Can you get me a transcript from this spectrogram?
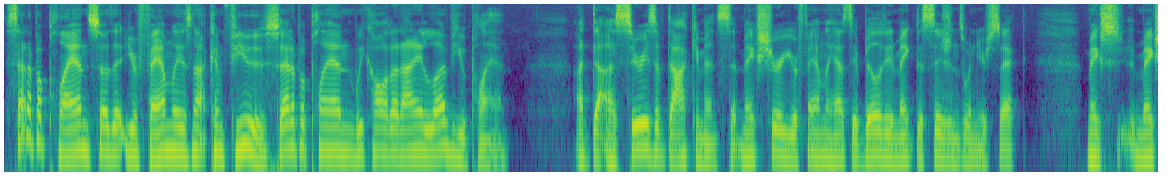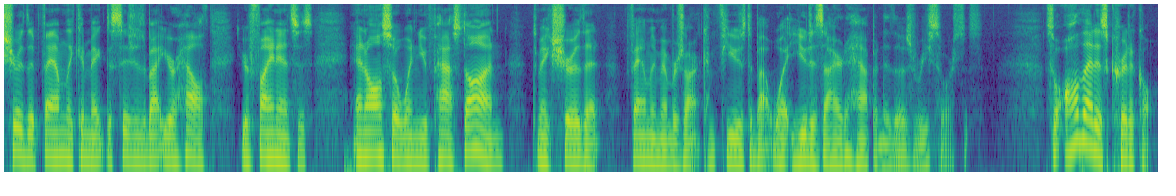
set up a plan so that your family is not confused. Set up a plan, we call it an I love you plan. A, a series of documents that make sure your family has the ability to make decisions when you're sick Make, make sure the family can make decisions about your health, your finances, and also when you've passed on to make sure that family members aren't confused about what you desire to happen to those resources. So, all that is critical.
